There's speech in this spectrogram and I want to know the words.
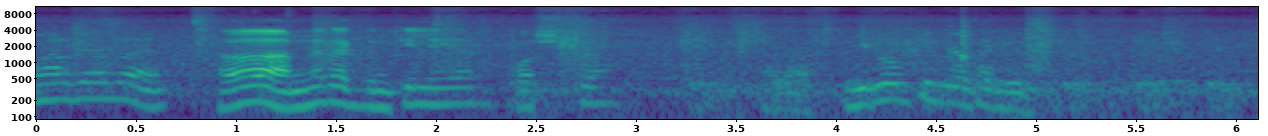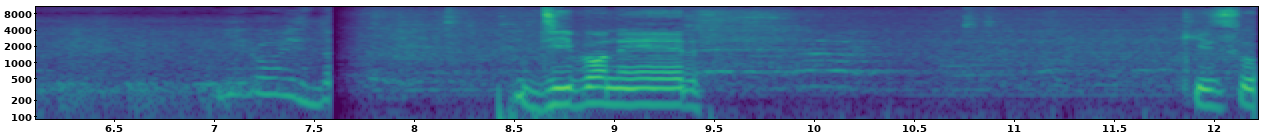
আমার দেওয়া যায়? হ্যাঁ আপনার একদম ক্লিয়ার স্পষ্ট। হিরো কি থাকে? হিরো ইজ জীবনের কিছু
